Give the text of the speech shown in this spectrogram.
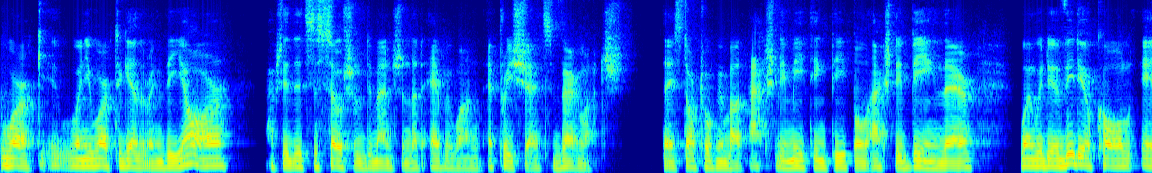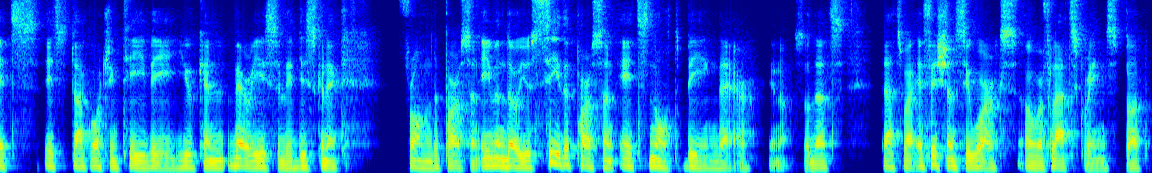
work, when you work together in VR, actually it's a social dimension that everyone appreciates very much. They start talking about actually meeting people, actually being there. When we do a video call, it's it's like watching TV. You can very easily disconnect from the person, even though you see the person, it's not being there. You know, so that's that's why efficiency works over flat screens. But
